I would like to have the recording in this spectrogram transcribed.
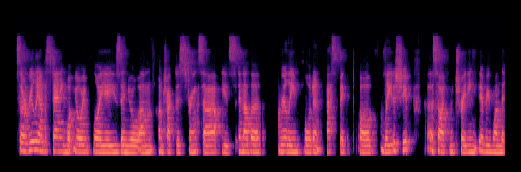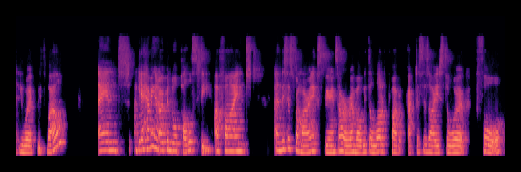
So, really understanding what your employees and your um, contractors' strengths are is another really important aspect of leadership, aside from treating everyone that you work with well. And yeah, having an open door policy, I find, and this is from my own experience, I remember with a lot of private practices I used to work for,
